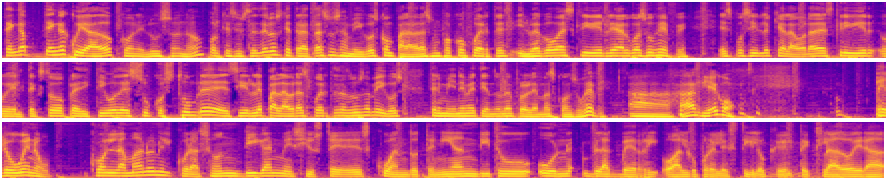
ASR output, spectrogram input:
Tenga, tenga cuidado con el uso, ¿no? Porque si usted es de los que trata a sus amigos con palabras un poco fuertes y luego va a escribirle algo a su jefe, es posible que a la hora de escribir el texto predictivo de su costumbre de decirle palabras fuertes a sus amigos termine metiéndolo en problemas con su jefe. Ajá, Diego. Pero bueno, con la mano en el corazón, díganme si ustedes cuando tenían Ditu un Blackberry o algo por el estilo, que el teclado era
